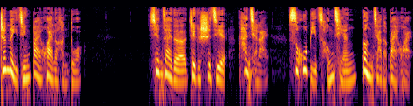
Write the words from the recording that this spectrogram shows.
真的已经败坏了很多。现在的这个世界看起来似乎比从前更加的败坏，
